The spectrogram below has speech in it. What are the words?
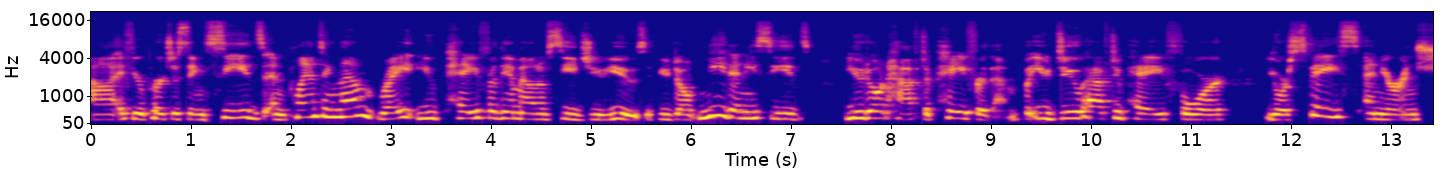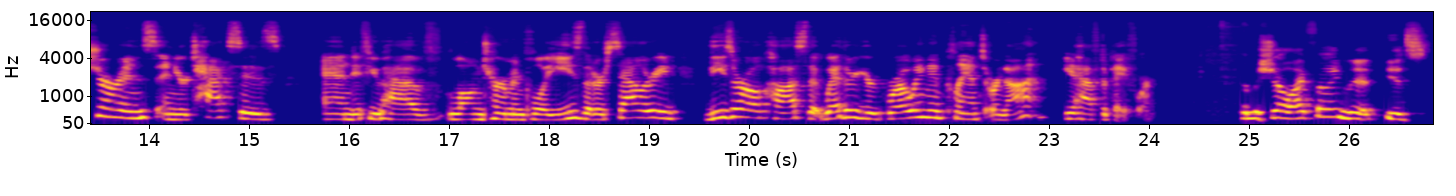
Uh, if you're purchasing seeds and planting them, right, you pay for the amount of seeds you use. If you don't need any seeds, you don't have to pay for them, but you do have to pay for your space and your insurance and your taxes. And if you have long term employees that are salaried, these are all costs that whether you're growing a plant or not, you have to pay for. And Michelle, I find that it's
